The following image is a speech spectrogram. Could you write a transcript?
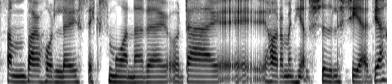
som bara håller i sex månader och där eh, har de en hel kylkedja.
